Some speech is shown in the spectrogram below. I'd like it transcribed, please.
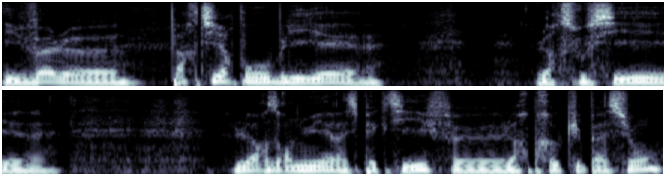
ils veulent euh, partir pour oublier euh, leurs soucis, leurs ennuis respectifs, leurs préoccupations.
